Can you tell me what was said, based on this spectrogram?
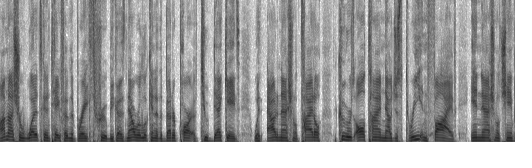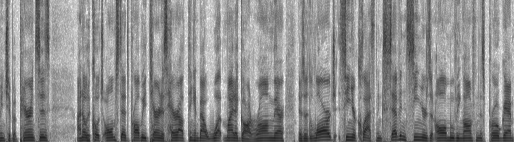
I'm not sure what it's going to take for them to break through because now we're looking at the better part of two decades without a national title. The Cougars all time now just three and five in national championship appearances. I know Coach Olmstead's probably tearing his hair out thinking about what might have gone wrong there. There's a large senior class, I think seven seniors in all moving on from this program.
